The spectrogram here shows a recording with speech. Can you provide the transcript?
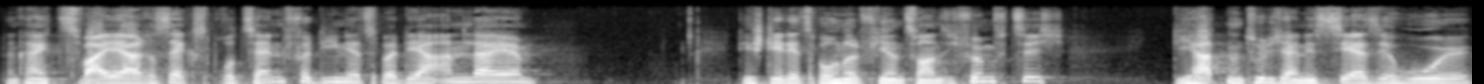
dann kann ich zwei Jahre sechs Prozent verdienen jetzt bei der Anleihe. Die steht jetzt bei 124,50. Die hat natürlich eine sehr, sehr hohe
